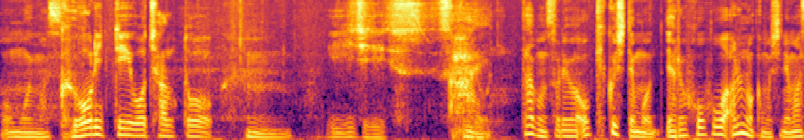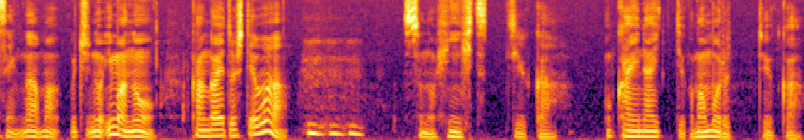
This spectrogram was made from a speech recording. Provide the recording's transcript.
思います。クオリティをちゃんとうん。維持するように、はい、多分それは大きくしてもやる方法はあるのかもしれませんが、まあ、うちの今の考えとしてはその品質っていうかを変えないっていうか守るっていうか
